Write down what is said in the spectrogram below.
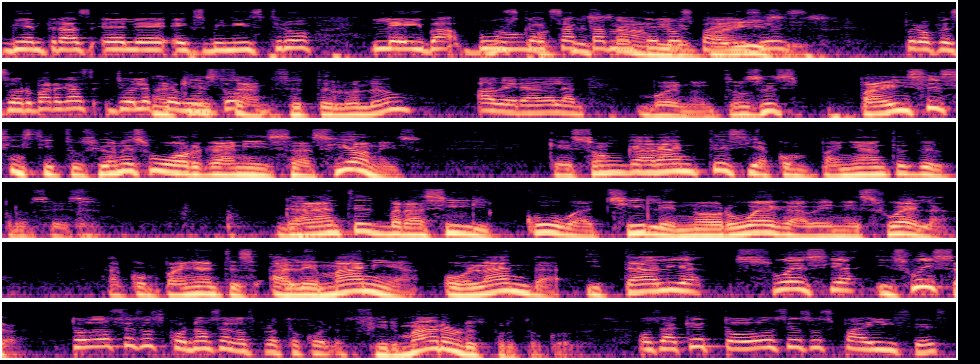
mientras el eh, exministro Leiva busca No, exactamente los mire, países, países. profesor Vargas, yo le Aquí pregunto, están, ¿se te lo leo? a ver, adelante. Bueno, entonces, países, instituciones u organizaciones que son garantes y acompañantes del proceso. Garantes Brasil, Cuba, Chile, Noruega, Venezuela. Acompañantes Alemania, Holanda, Italia, Suecia y Suiza. Todos esos conocen los protocolos. Firmaron los protocolos. O sea que todos esos países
